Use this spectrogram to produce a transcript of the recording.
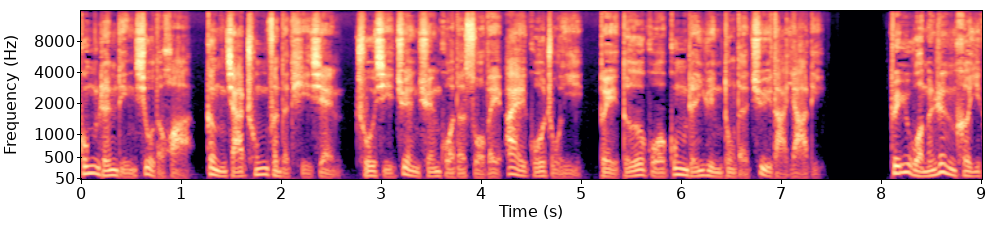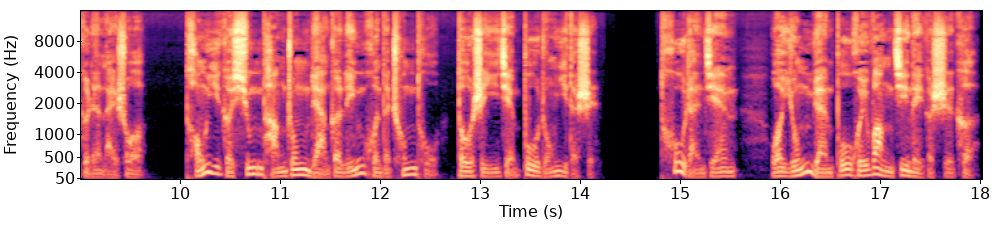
工人领袖的话更加充分地体现出席卷全国的所谓爱国主义对德国工人运动的巨大压力。对于我们任何一个人来说，同一个胸膛中两个灵魂的冲突都是一件不容易的事。突然间，我永远不会忘记那个时刻。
